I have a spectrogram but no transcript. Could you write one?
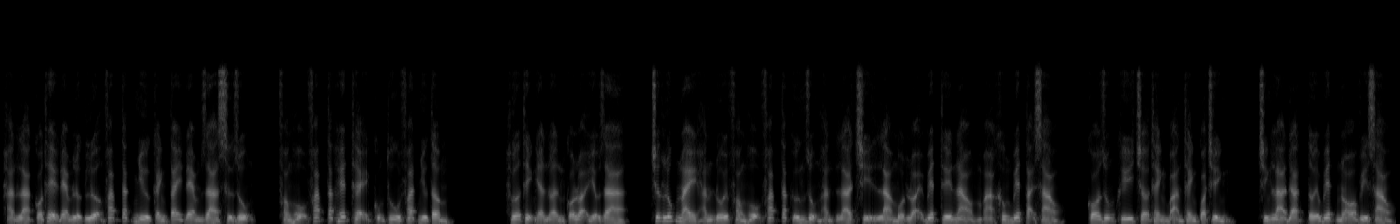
hẳn là có thể đem lực lượng pháp tắc như cánh tay đem ra sử dụng, phòng hộ pháp tắc hết thể cũng thu phát như tâm. Hứa thịnh nhận ẩn có loại hiểu ra, trước lúc này hắn đối phòng hộ pháp tắc ứng dụng hẳn là chỉ là một loại biết thế nào mà không biết tại sao, có dũng khí trở thành bán thánh quá trình, chính là đạt tới biết nó vì sao.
